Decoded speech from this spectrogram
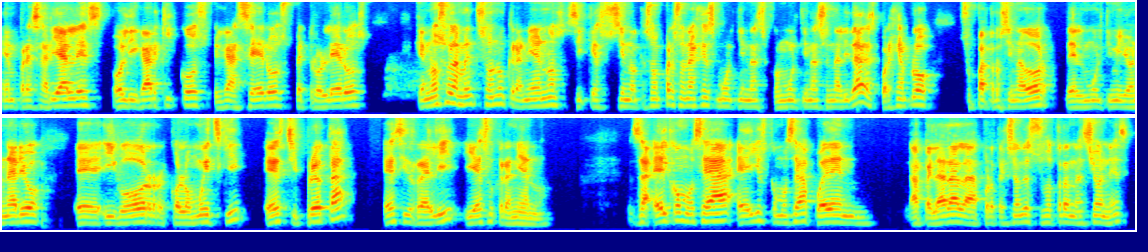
empresariales, oligárquicos, gaseros, petroleros, que no solamente son ucranianos, sino que son personajes con multinacionalidades. Por ejemplo, su patrocinador, el multimillonario eh, Igor Kolomwitsky, es chipriota, es israelí y es ucraniano. O sea, él como sea, ellos como sea, pueden apelar a la protección de sus otras naciones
